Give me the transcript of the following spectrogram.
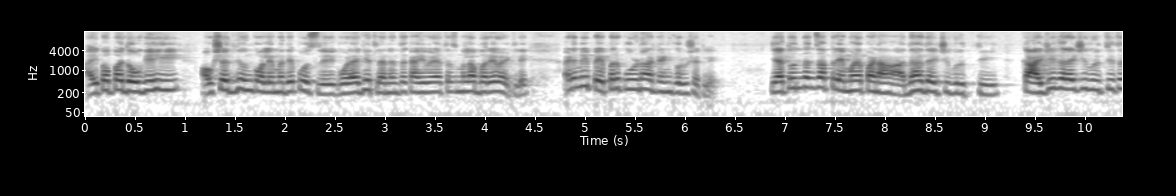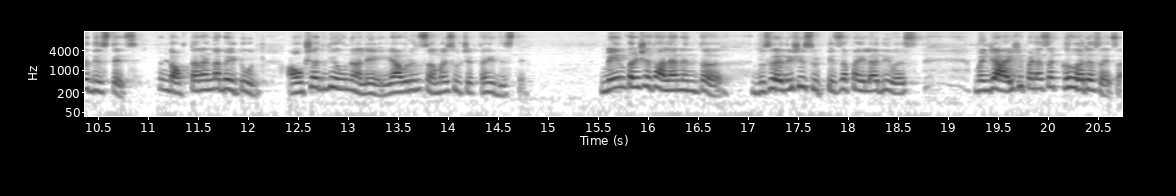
आई पप्पा दोघेही औषध घेऊन कॉलेजमध्ये पोहोचले. गोळ्या घेतल्यानंतर काही वेळातच मला बरे वाटले आणि मी पेपर पूर्ण अटेंड करू शकले. यातून त्यांचा प्रेमळपणा आधार द्यायची वृत्ती काळजी करायची वृत्ती तर दिसतेच पण डॉक्टरांना भेटून औषध घेऊन आले यावरून समयसूचकताही दिसते. मेन परीक्षा झाल्यानंतर दुसऱ्या दिवशी सुट्टीचा पहिला दिवस म्हणजे आळशीपणाचा कहर असायचा.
